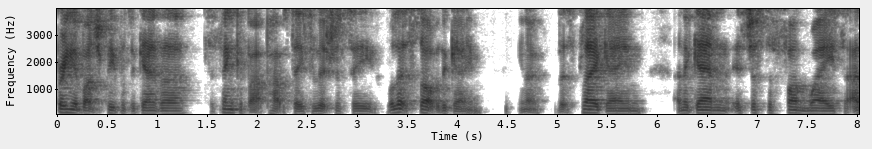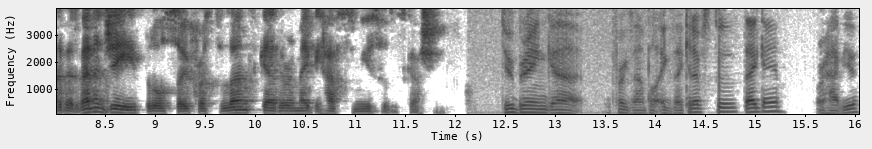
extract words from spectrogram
bringing a bunch of people together to think about perhaps data literacy. Well, let's start with a game. You know, let's play a game And again, it's just a fun way to add a bit of energy, but also for us to learn together and maybe have some useful discussion. Do you bring, uh, for example, executives to that game, or have you?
